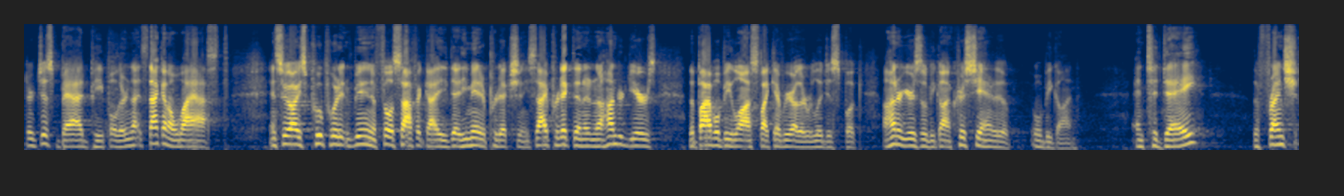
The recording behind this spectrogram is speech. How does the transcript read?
they're just bad people. They're not, it's not going to last. And so he always poo-pooed it. Being a philosophic guy, he did. He made a prediction. He said, "I predicted that in hundred years, the Bible will be lost like every other religious book. Hundred years it'll be gone. Christianity will be gone." And today, the French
